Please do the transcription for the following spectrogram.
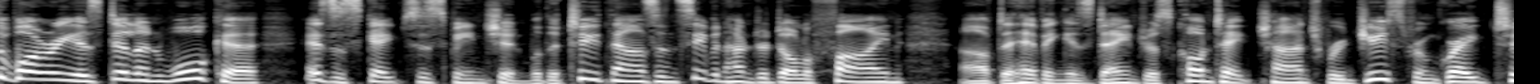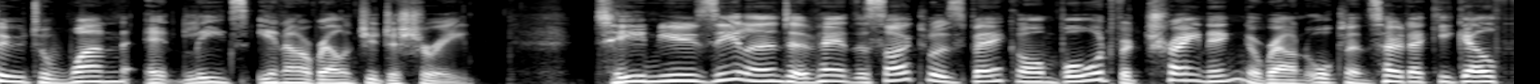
The Warriors' Dylan Walker has escaped suspension with a $2,700 fine after having his dangerous contact charge reduced from grade 2 to 1 at League's NRL judiciary. Team New Zealand have had the cyclists back on board for training around Auckland's Hauraki Gulf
